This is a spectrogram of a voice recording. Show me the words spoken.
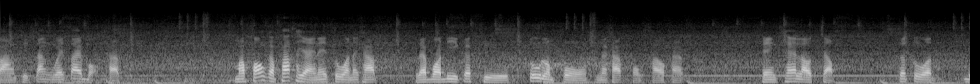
วางติดตั้งไว้ใต้เบาะครับ มาพร้อมกับภาขยายในตัวนะครับ และบอดี้ก็คือตู้ลำโพงนะครับของเขาครับ เพียงแค่เราจับเจ้าตัวเบ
